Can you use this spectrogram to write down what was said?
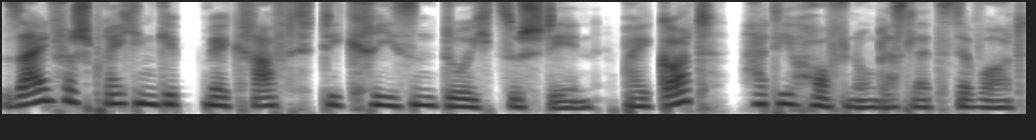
Sein Versprechen gibt mir Kraft, die Krisen durchzustehen. Bei Gott hat die Hoffnung das letzte Wort.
